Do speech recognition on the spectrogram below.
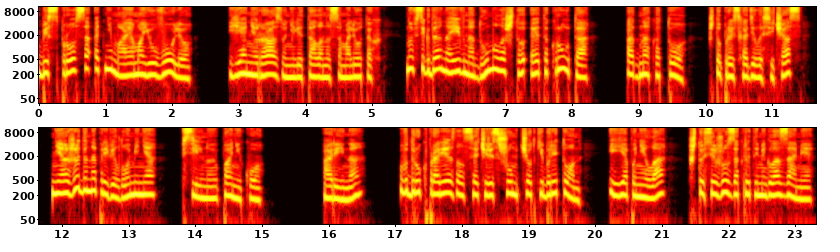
без спроса отнимая мою волю. Я ни разу не летала на самолетах, но всегда наивно думала, что это круто. Однако то, что происходило сейчас, неожиданно привело меня в сильную панику. «Арина?» Вдруг прорезался через шум четкий баритон, и я поняла, что сижу с закрытыми глазами.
